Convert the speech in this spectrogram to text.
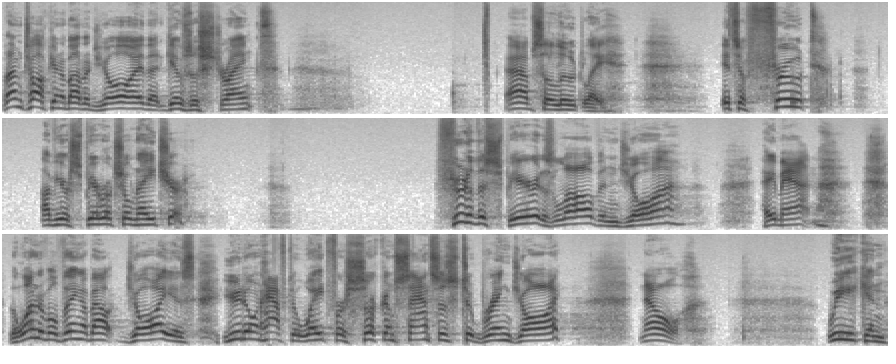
But I'm talking about a joy that gives us strength. Absolutely. It's a fruit of your spiritual nature. Fruit of the Spirit is love and joy. Amen. The wonderful thing about joy is you don't have to wait for circumstances to bring joy. No. We can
